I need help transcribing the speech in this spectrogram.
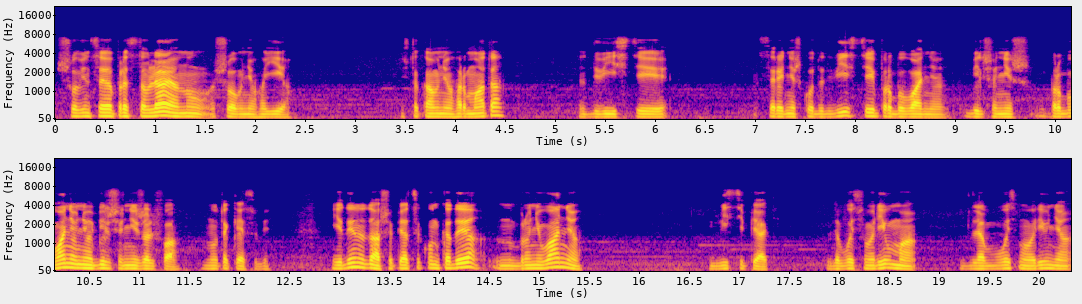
Що він себе представляє? Ну, що в нього є? Ось така в нього гармата. 200 Середня шкода 200, пробивання більше, ніж. Пробивання в нього більше, ніж альфа. Ну таке собі. Єдине, да, що 5 секунд КД, бронювання 205. Для 8 рівня. Для 8 рівня.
